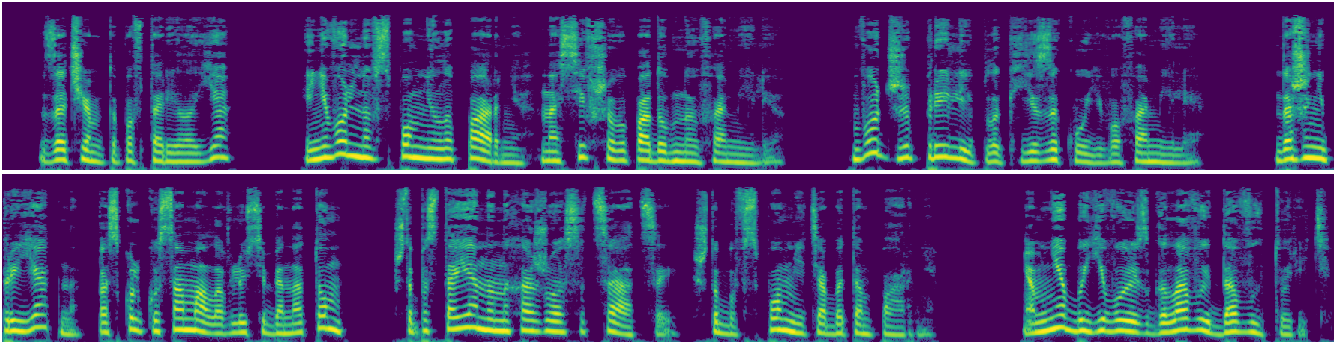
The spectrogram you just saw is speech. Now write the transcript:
— зачем-то повторила я и невольно вспомнила парня, носившего подобную фамилию. Вот же прилипла к языку его фамилия. Даже неприятно, поскольку сама ловлю себя на том, что постоянно нахожу ассоциации, чтобы вспомнить об этом парне. А мне бы его из головы да вытурить.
